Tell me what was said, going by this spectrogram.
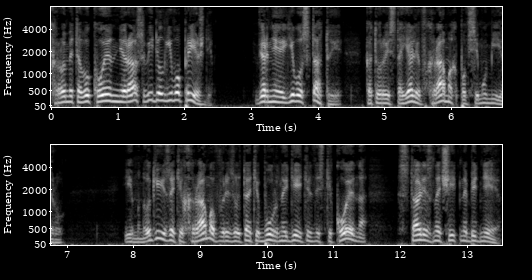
Кроме того, Коэн не раз видел его прежде. Вернее, его статуи, которые стояли в храмах по всему миру. И многие из этих храмов в результате бурной деятельности Коэна стали значительно беднее.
